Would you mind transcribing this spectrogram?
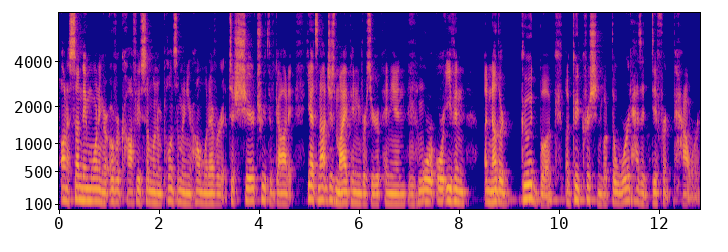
on a Sunday morning or over coffee with someone or pulling someone in your home, whatever, to share truth of God. Yeah, it's not just my opinion versus your opinion, Mm-hmm. or or even another good book, a good Christian book. The word has a different power.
